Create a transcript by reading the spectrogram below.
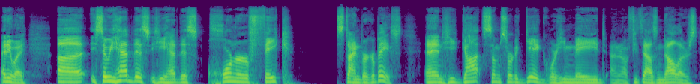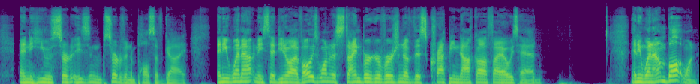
Anyway, uh, so he had this he had this Hohner fake Steinberger bass. And he got some sort of gig where he made, I don't know, a few thousand dollars. And he was sort of, he's an, sort of an impulsive guy. And he went out and he said, You know, I've always wanted a Steinberger version of this crappy knockoff I always had. And he went out and bought one.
